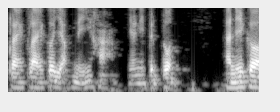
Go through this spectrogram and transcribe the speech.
ใครๆก็อยากหนีห่าง อย่างนี้เป็นต้น อันนี้ก็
